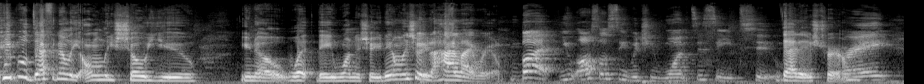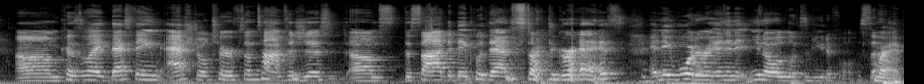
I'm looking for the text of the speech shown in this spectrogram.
People definitely only show you, you know, what they want to show you. They only show you the highlight reel. But you also see what you want to see too. That is true. Right? Um, cause like that same Astro turf sometimes is just um, the side that they put down to start the grass, and they water it, and then it you know it looks beautiful. So, right.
